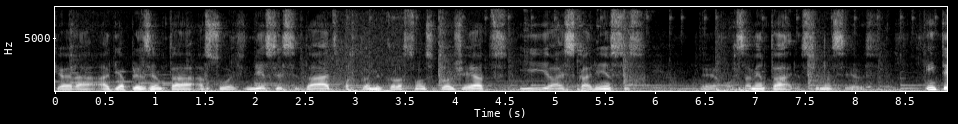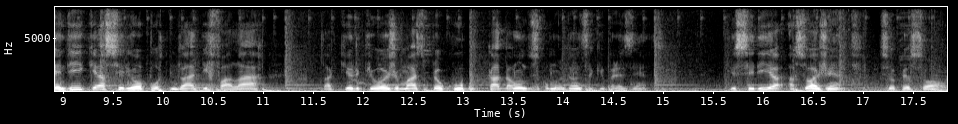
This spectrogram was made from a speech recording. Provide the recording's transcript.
que era a de apresentar as suas necessidades, particularmente em relação aos projetos e às carências é, orçamentárias, financeiras. Entendi que essa seria uma oportunidade de falar daquilo que hoje mais preocupa cada um dos comandantes aqui presentes, que seria a sua gente, seu pessoal.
